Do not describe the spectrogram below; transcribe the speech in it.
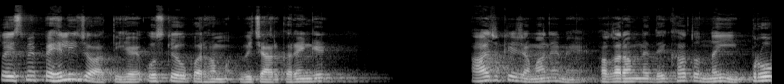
तो इसमें पहली जो आती है, उसके ऊपर हम विचार करेंगे। आज के ज़माने में अगर हमने देखा तो नई प्रो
